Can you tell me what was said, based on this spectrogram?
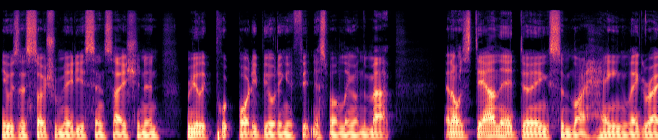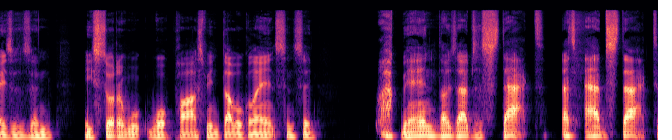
He was a social media sensation and really put bodybuilding and fitness modeling on the map. And I was down there doing some like hanging leg raises, and he sort of w- walked past me and double glanced and said, "Fuck, man, those abs are stacked. That's abs stacked."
